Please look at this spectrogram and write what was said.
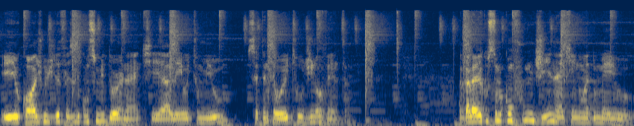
e o Código de Defesa do Consumidor, né? que é a Lei 8.078 de 90. A galera costuma confundir, né, quem não é do meio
